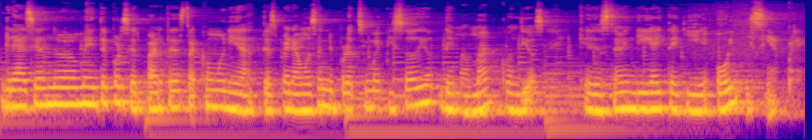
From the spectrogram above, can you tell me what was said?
Gracias nuevamente por ser parte de esta comunidad. Te esperamos en el próximo episodio de Mamá con Dios. Que Dios te bendiga y te guíe hoy y siempre.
